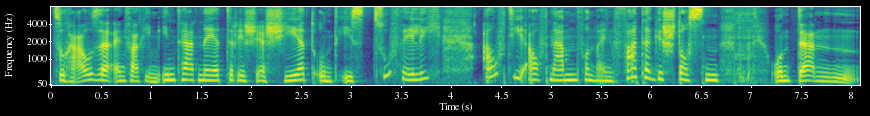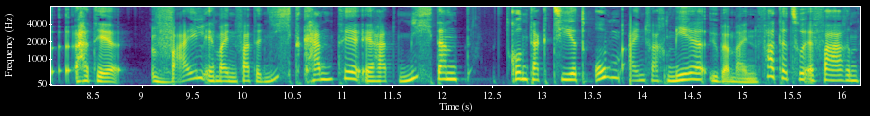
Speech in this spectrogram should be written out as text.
zu Hause einfach im Internet recherchiert und ist zufällig auf die Aufnahmen von meinem Vater gestoßen und dann hat er weil er meinen Vater nicht kannte. Er hat mich dann kontaktiert, um einfach mehr über meinen Vater zu erfahren,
